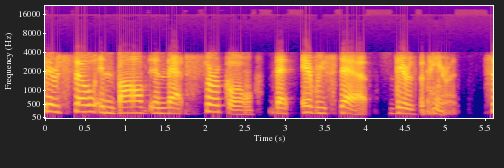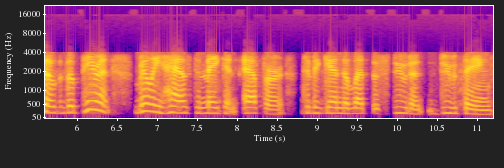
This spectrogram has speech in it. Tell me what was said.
they're so involved in that circle that every step there's the parent. So the parent really has to make an effort to begin to let the student do things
